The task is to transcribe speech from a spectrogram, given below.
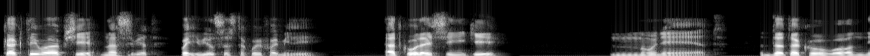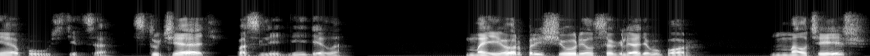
Как ты вообще на свет появился с такой фамилией? Откуда синяки? Ну нет, до такого он не опустится. Стучать — последнее дело. Майор прищурился, глядя в упор. Молчишь?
